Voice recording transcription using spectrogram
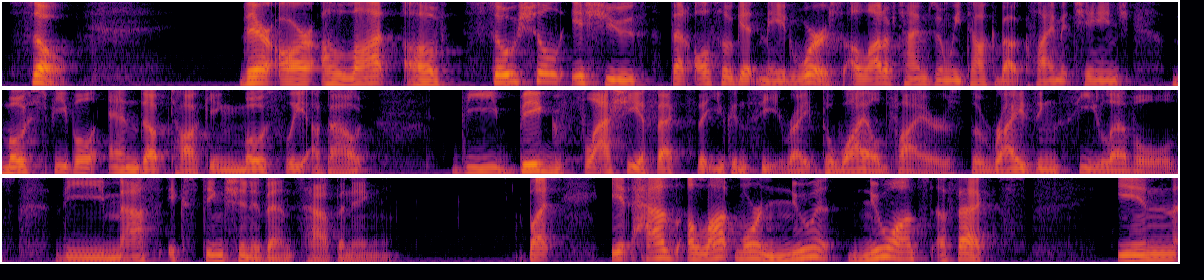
So, there are a lot of social issues that also get made worse. A lot of times when we talk about climate change, most people end up talking mostly about the big flashy effects that you can see, right? The wildfires, the rising sea levels, the mass extinction events happening. But it has a lot more nu- nuanced effects in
